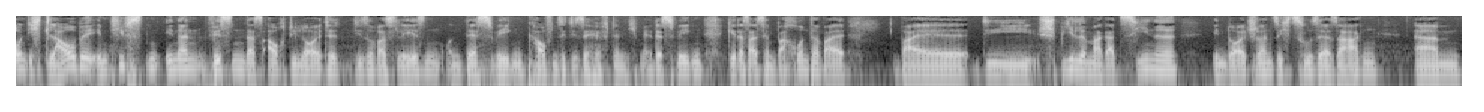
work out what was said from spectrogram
und ich glaube, im tiefsten Innern wissen das auch die Leute, die sowas lesen und deswegen kaufen sie diese Hefte nicht mehr. Deswegen geht das alles den Bach runter, weil, weil die Spielemagazine in Deutschland sich zu sehr sagen, ähm,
